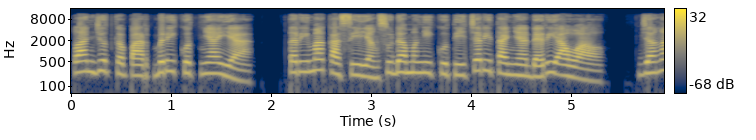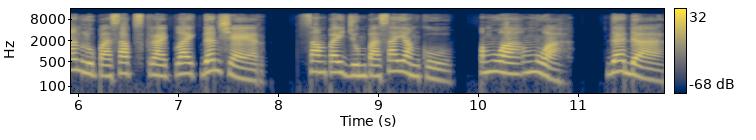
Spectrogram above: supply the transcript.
Lanjut ke part berikutnya ya. Terima kasih yang sudah mengikuti ceritanya dari awal. Jangan lupa subscribe, like, dan share. Sampai jumpa sayangku. Emuah-emuah. Dadah.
